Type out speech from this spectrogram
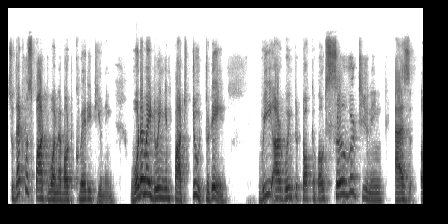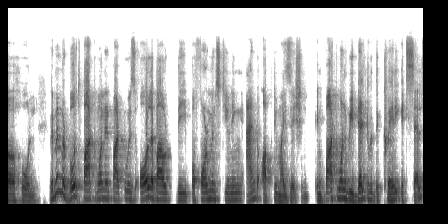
So that was part one about query tuning. What am i doing in part two? Today we are going to talk about server tuning as a whole. Remember both part one and part two is all about the performance tuning and optimization. In part one we dealt with the query itself.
